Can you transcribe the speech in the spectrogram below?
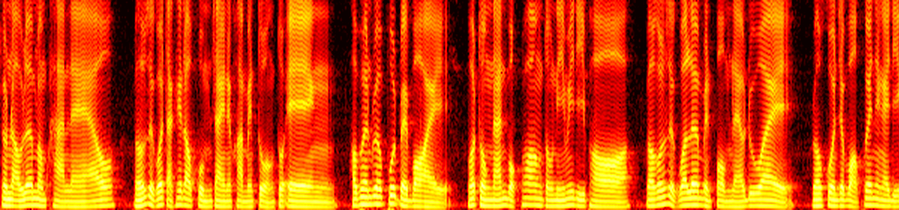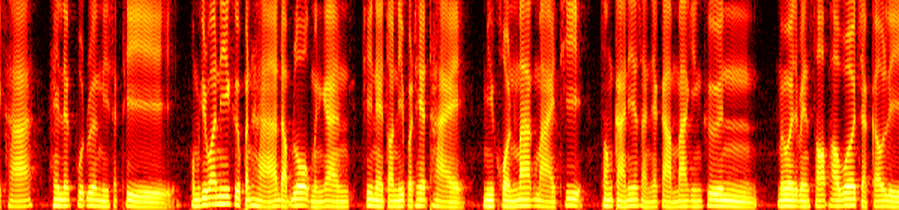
จนเราเริ่มรำคาญแล้ว เรารู้สึกว่าจากที่เราภูมิใจในความเป็นตัวของตัวเองพอเพื่อนเริ่มพูดบ่อย ว่าตรงนั้นบกพร่องตรงนี้ไม่ดีพอ เราก็รู้สึกว่าเริ่มเป็นปมแล้วด้วย เราควรจะบอกเพื่อนยังไงดีคะ ให้เลิกพูดเรื่องนี้สักที ผมคิดว่านี่คือปัญหาระดับโลกเหมือนกัน ที่ในตอนนี้ประเทศไทย มีคนมากมายที่ต้องการที่จะสัญญกรรมมากยิ่งขึ้น ไม่ว่าจะเป็นซอฟต์พาวเวอร์จากเกาหลี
